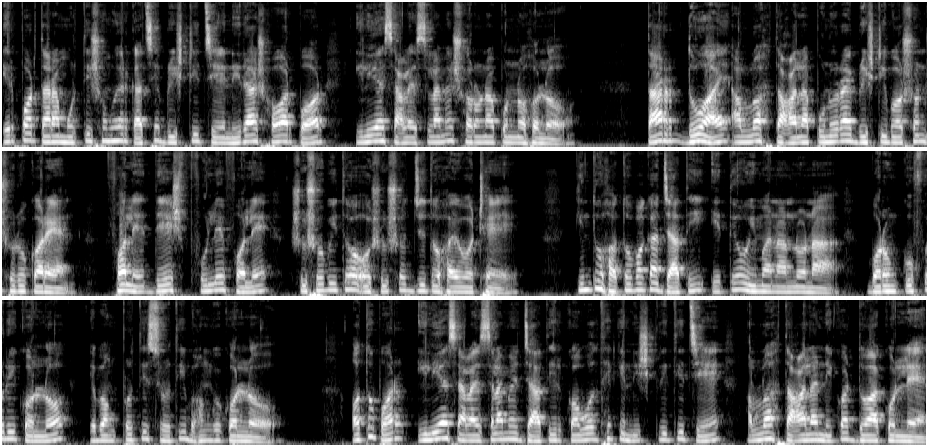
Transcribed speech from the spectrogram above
এরপর তারা মূর্তিসমূহের কাছে বৃষ্টি চেয়ে নিরাশ হওয়ার পর ইলিয়াস আলাহ ইসলামের শরণাপন্ন হল। তার দোয়ায় আল্লাহ তাআলা পুনরায় বৃষ্টি বর্ষণ শুরু করেন। ফলে দেশ ফুলে ফলে সুশোভিত ও সুসজ্জিত হয়ে ওঠে। কিন্তু হতবাকা জাতি এতেও ইমান আনল না, বরং কুফরি করল এবং প্রতিশ্রুতি ভঙ্গ করল। অতপর ইলিয়াস আলাইসালামের জাতির কবল থেকে নিষ্কৃতি চেয়ে আল্লাহ তাআলার নিকট দোয়া করলেন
